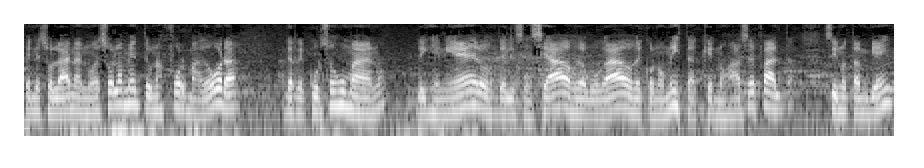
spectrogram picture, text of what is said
venezolana no es solamente una formadora de recursos humanos, de ingenieros, de licenciados, de abogados, de economistas, que nos hace falta, sino también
